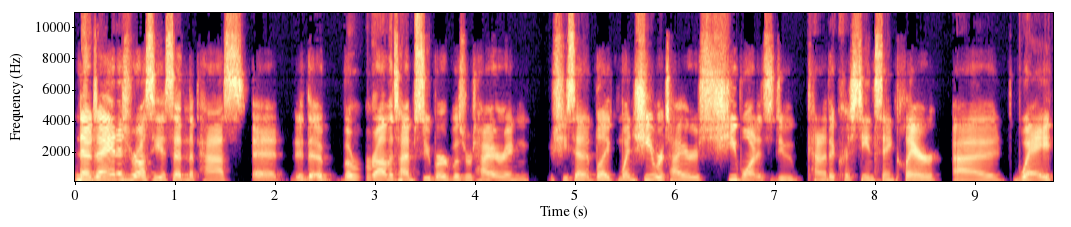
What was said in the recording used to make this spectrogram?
Now, Diana Taurasi has said in the past, uh, the, around the time Sue Bird was retiring, she said, like, when she retires, she wanted to do kind of the Christine Sinclair uh, way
